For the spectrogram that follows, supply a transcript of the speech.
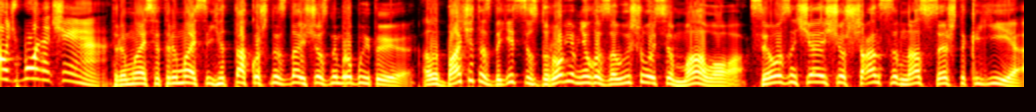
ауч, боляче. Тримайся, тримайся, я також не знаю, що з ним робити. Але бачите, здається, здоров'я в нього залишилося мало. Це означає, що шанси в нас все ж таки є.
